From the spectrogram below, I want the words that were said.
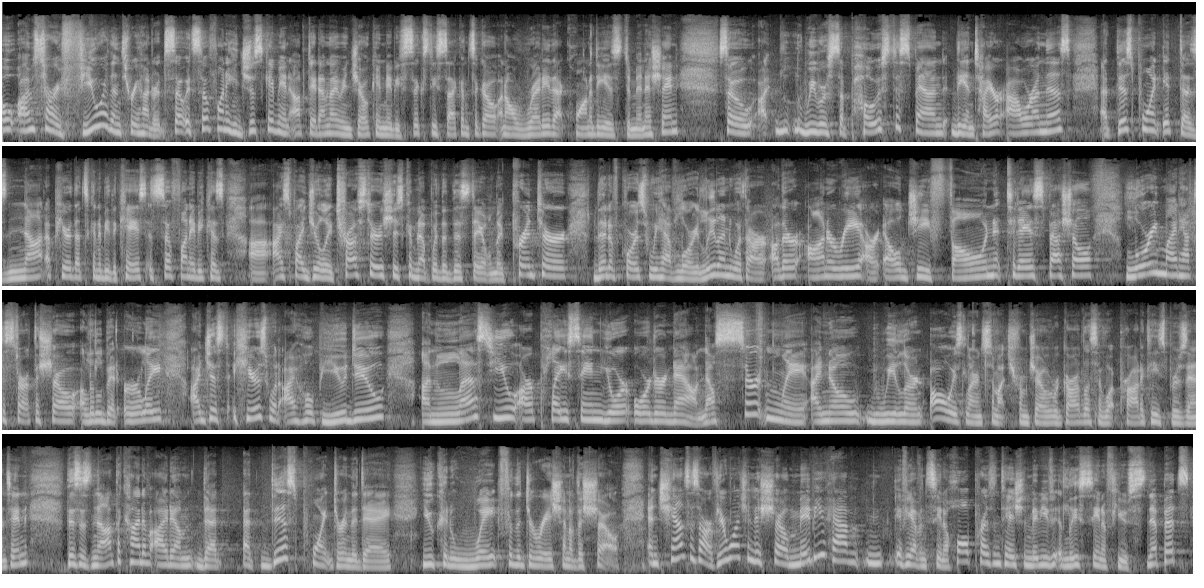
Oh, I'm sorry, fewer than 300. So it's so funny, he just gave me an update, I'm not even joking, maybe 60 seconds ago, and already that quantity is diminishing. So I, we were supposed to spend the entire hour on this. At this point, it does not appear that's gonna be the case. It's so funny because uh, I spy Julie Truster, she's coming up with a this day only printer. Then of course we have Lori Leland with our other honoree, our LG phone today's special. Lori might have to start the show a little bit early. I just, here's what I hope you do. Unless you are placing your order now. Now, certainly, I know we learn, always learn so much from Joe, regardless of what product he's presenting. This is not the kind of item that at this point during the day, you can wait for the duration of the show. And chances are, if you're watching this show, maybe you have, if you haven't seen a whole presentation, maybe you've at least seen a few snippets.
